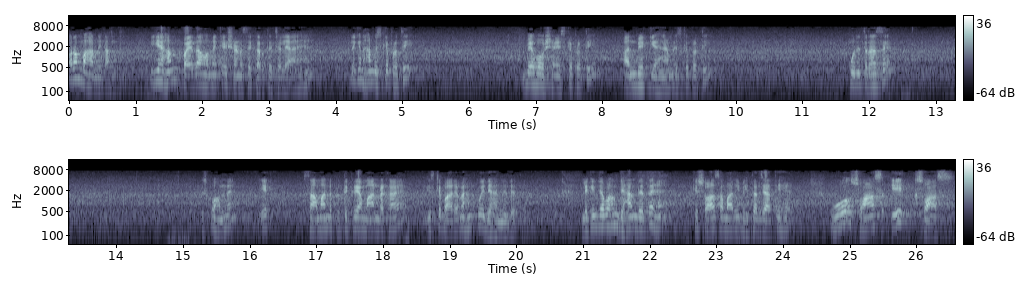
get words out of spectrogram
और हम बाहर निकालते ये हम पैदा होने के क्षण से करते चले आए हैं, लेकिन हम इसके प्रति बेहोश हैं, इसके प्रति अनभिज्ञ हैं, हम इसके प्रति पूरी तरह से इसको हमने एक सामान्य प्रतिक्रिया मान रखा है इसके बारे में हम कोई ध्यान नहीं देते। लेकिन जब हम ध्यान देते हैं कि श्वास हमारी भीतर जाती है वो श्वास एक श्वास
